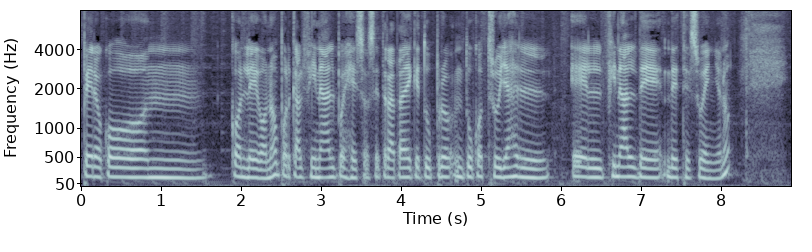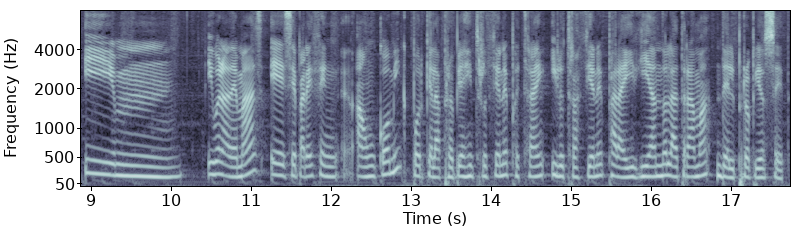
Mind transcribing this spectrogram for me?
pero con, con Lego, ¿no? Porque al final, pues eso, se trata de que tú, tú construyas el, el final de, de este sueño, ¿no? Y, mm, y bueno, además eh, se parecen a un cómic porque las propias instrucciones pues traen ilustraciones para ir guiando la trama del propio set.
